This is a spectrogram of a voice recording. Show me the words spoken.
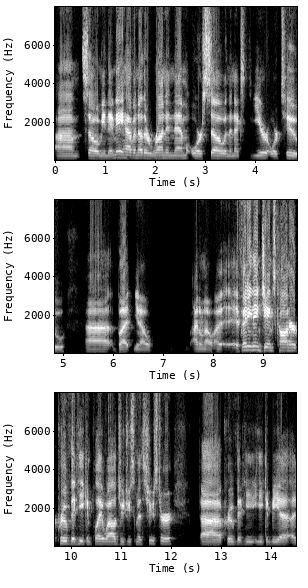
Um, so, I mean, they may have another run in them or so in the next year or two. Uh, but, you know, I don't know. Uh, if anything, James Conner proved that he can play well. Juju Smith Schuster uh, proved that he he can be a, a,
